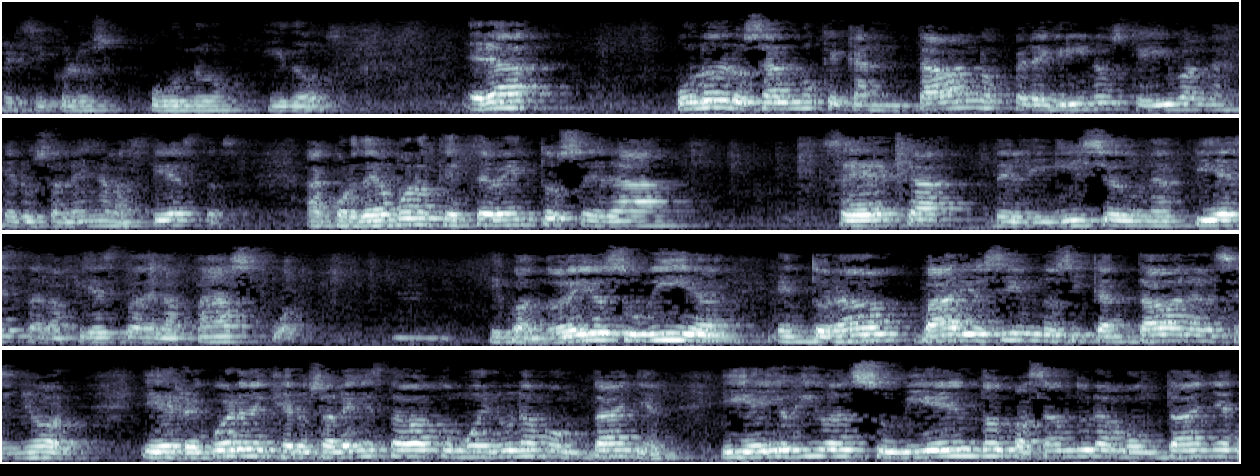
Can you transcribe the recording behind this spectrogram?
versículos 1 y 2? Era uno de los salmos que cantaban los peregrinos que iban a Jerusalén a las fiestas. Acordémonos que este evento se da cerca del inicio de una fiesta, la fiesta de la Pascua. Y cuando ellos subían, entonaban varios himnos y cantaban al Señor. Y recuerden, Jerusalén estaba como en una montaña y ellos iban subiendo, pasando una montaña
